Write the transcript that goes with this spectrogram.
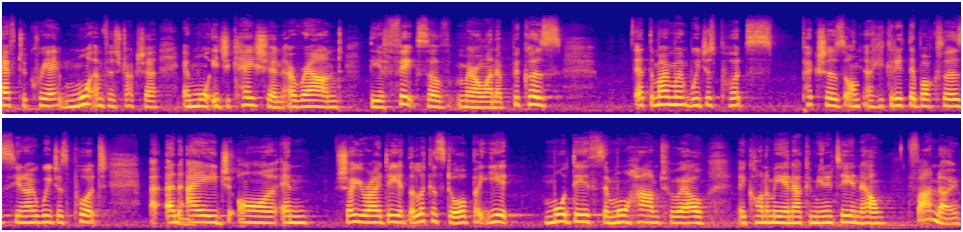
have to create more infrastructure and more education around the effects of marijuana? Because at the moment we just put pictures on uh, hikarete boxes, you know, we just put an mm. age on and show your ID at the liquor store, but yet more deaths and more harm to our economy and our community and our whānau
